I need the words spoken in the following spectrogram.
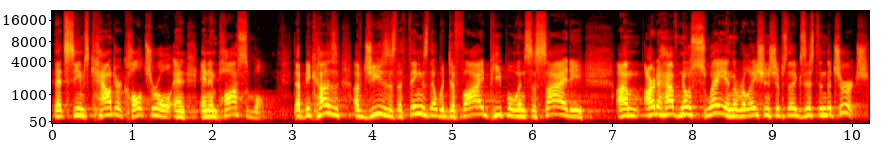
that seems countercultural and, and impossible. That because of Jesus, the things that would divide people in society um, are to have no sway in the relationships that exist in the church.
